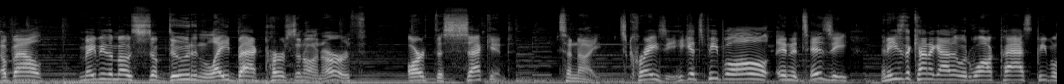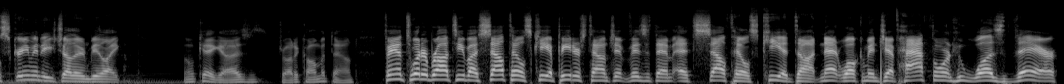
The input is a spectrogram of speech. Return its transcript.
about maybe the most subdued and laid back person on earth, Art the Second, tonight. It's crazy. He gets people all in a tizzy, and he's the kind of guy that would walk past people screaming at each other and be like, okay, guys, try to calm it down. Fan Twitter brought to you by South Hills Kia Peters Township. Visit them at southhillskia.net. Welcome in Jeff Hathhorn, who was there.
